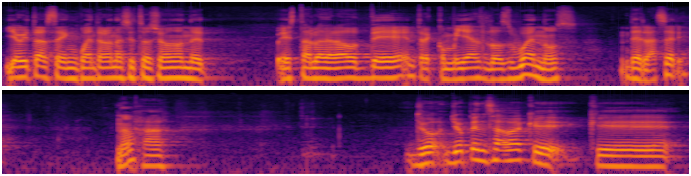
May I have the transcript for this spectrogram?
Y ahorita se encuentra en una situación donde está al lado de, entre comillas, los buenos de la serie. ¿No? Ajá. Yo, yo pensaba que, que...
